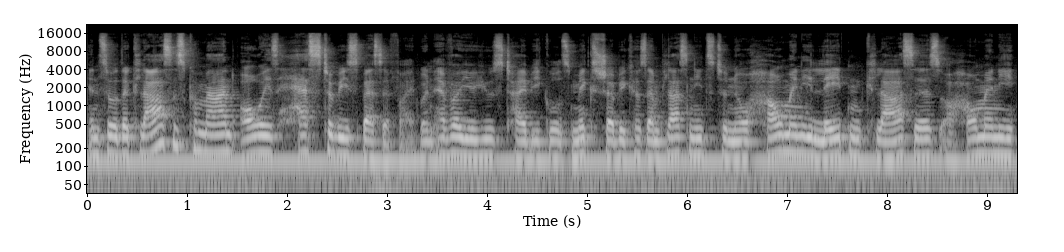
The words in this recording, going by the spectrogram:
And so the classes command always has to be specified whenever you use type equals mixture because Mplus needs to know how many latent classes or how many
